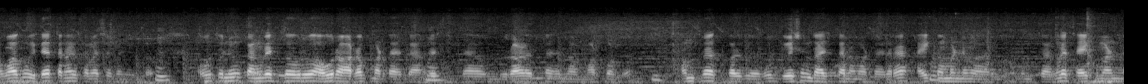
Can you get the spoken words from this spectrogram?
ಅವಾಗೂ ಇದೇ ತನಕ ಸಮಸ್ಯೆ ಬಂದಿತ್ತು. ಅವತ್ತು ನೀವು ಕಾಂಗ್ರೆಸ್ದವರು ಅವರು ಆರೋಪ ಮಾಡ್ತಾ ಇದ್ದಾರೆ ಕಾಂಗ್ರೆಸ್ ಒಂದು ದುರಾಡಳಿತ ಮಾಡ್ಕೊಂಡು ಹಂಸರಾಜ್ ಭರದ್ವಾಜ್ ಅವರು ದ್ವೇಷನ ರಾಜಕಾರಣ ಮಾಡ್ತಾ ಇದ್ದಾರೆ. ಹೈಕಮಾಂಡ್ ಕಾಂಗ್ರೆಸ್ ಹೈಕಮಾಂಡ್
